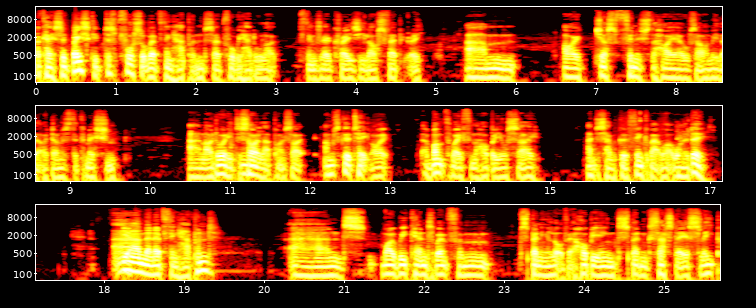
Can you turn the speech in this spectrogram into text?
Okay, so basically, just before sort of everything happened, so before we had all like things go crazy last February, um, I just finished the High Elves army that I'd done as the commission, and I'd already decided at that point. It's like I'm just going to take like a month away from the hobby or so, and just have a good think about what I want to do. And Yeah. then everything happened. And my weekends went from spending a lot of it hobbying to spending Saturday asleep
